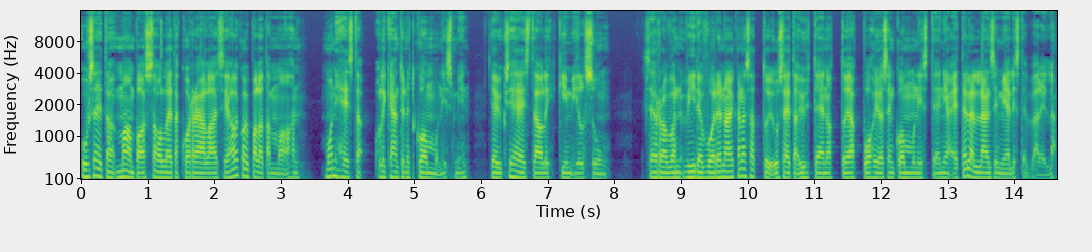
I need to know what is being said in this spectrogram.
Useita maanpaossa olleita korealaisia alkoi palata maahan. Moni heistä oli kääntynyt kommunismiin, ja yksi heistä oli Kim Il-sung – Seuraavan viiden vuoden aikana sattui useita yhteenottoja pohjoisen kommunistien ja etelän länsimielisten välillä.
